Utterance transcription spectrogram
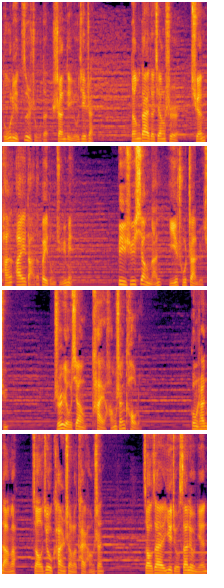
独立自主的山地游击战，等待的将是全盘挨打的被动局面。必须向南移出战略区，只有向太行山靠拢。共产党啊，早就看上了太行山。早在一九三六年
